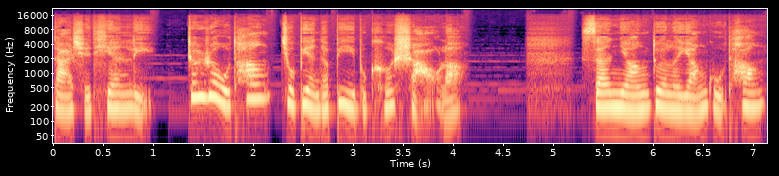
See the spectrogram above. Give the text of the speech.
大雪天里，这肉汤就变得必不可少了。三娘炖了羊骨汤，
